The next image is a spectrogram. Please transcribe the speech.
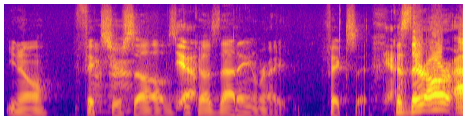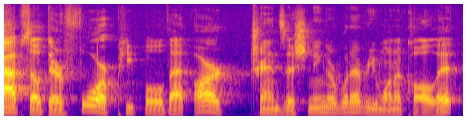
You know, fix yourselves Mm-hmm. Yeah. because that ain't right. Fix it. Yeah. Because there are apps out there for people that are transitioning or whatever you want to call it.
